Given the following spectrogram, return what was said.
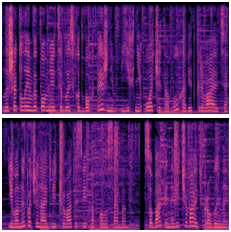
Лише коли їм виповнюється близько двох тижнів, їхні очі та вуха відкриваються, і вони починають відчувати світ навколо себе. Собаки не відчувають провини.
